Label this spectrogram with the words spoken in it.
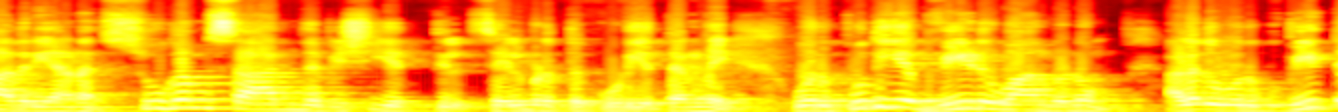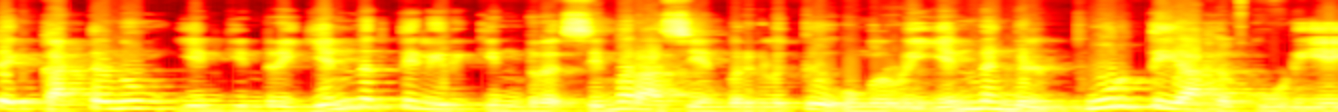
மாதிரியான சுகம் சார்ந்த விஷயத்தில் செயல்படுத்தக்கூடிய தன்மை. ஒரு புதிய வீடு வாங்கணும் அல்லது ஒரு வீட்டை கட்டணும் என்கின்ற எண்ணத்தில் இருக்கின்ற சிம்மராசி என்பவர்களுக்கு உங்களுடைய எண்ணங்கள் பூர்த்தியாகக்கூடிய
